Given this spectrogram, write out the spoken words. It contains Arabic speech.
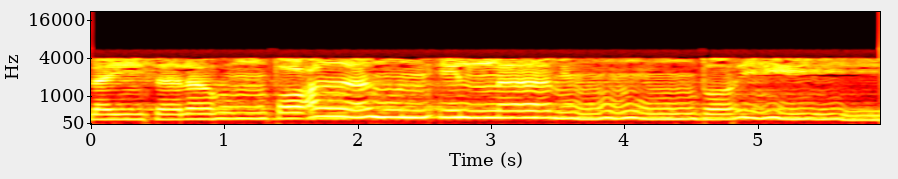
ليس لهم طعام إلا من ضريع.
